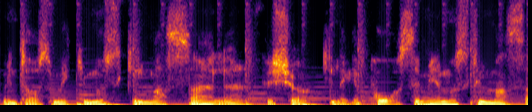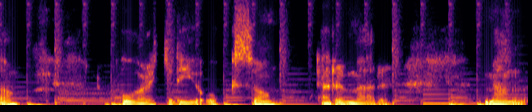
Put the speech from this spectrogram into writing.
och inte har så mycket muskelmassa eller försöker lägga på sig mer muskelmassa, påverkar det också RMR. Men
